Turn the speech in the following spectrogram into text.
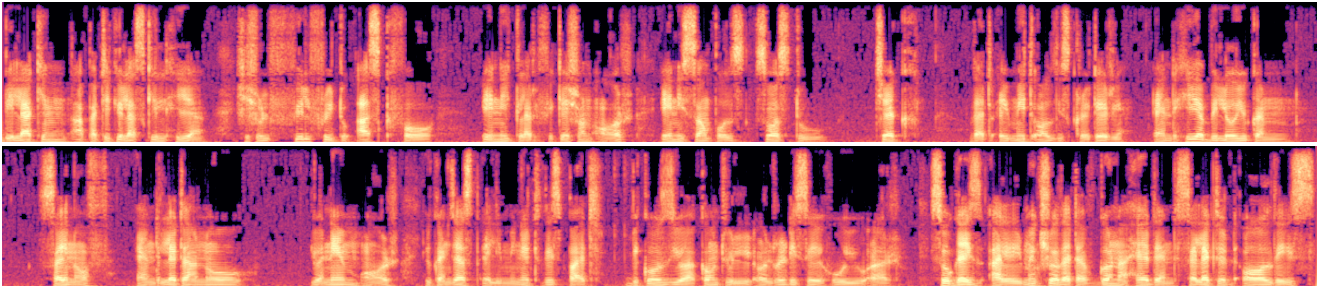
be lacking a particular skill here, she should feel free to ask for any clarification or any samples so as to check that I meet all these criteria. And here below you can sign off and let her know your name or you can just eliminate this part because your account will already say who you are. So guys, I'll make sure that I've gone ahead and selected all these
